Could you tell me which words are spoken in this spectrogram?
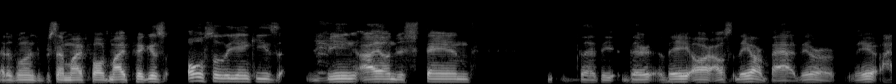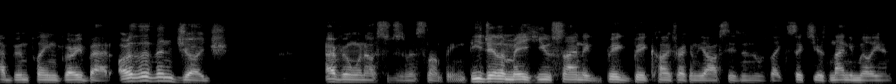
That is 100% my fault. My pick is also the Yankees. Being I understand that they they are they are bad. They are they have been playing very bad. Other than Judge, everyone else has just been slumping. DJ LeMahieu signed a big big contract in the offseason. It was like six years, 90 million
